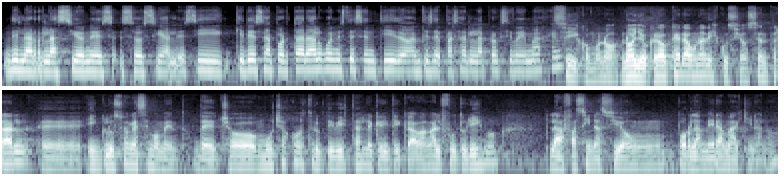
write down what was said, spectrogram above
de las relaciones sociales. Si quieres aportar algo en este sentido antes de pasar a la próxima imagen. Sí, cómo no. No, yo creo que era una discusión central eh, incluso en ese momento. De hecho, muchos constructivistas le criticaban al futurismo la fascinación por la mera máquina. ¿no?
